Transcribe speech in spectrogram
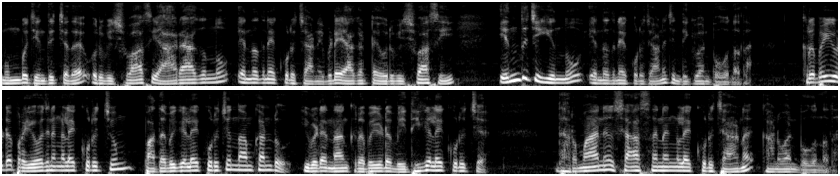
മുമ്പ് ചിന്തിച്ചത് ഒരു വിശ്വാസി ആരാകുന്നു എന്നതിനെക്കുറിച്ചാണ്. ഇവിടെയാകട്ടെ ഒരു വിശ്വാസി എന്ത് ചെയ്യുന്നു എന്നതിനെക്കുറിച്ചാണ് ചിന്തിക്കുവാൻ പോകുന്നത്. കൃപയുടെ പ്രയോജനങ്ങളെക്കുറിച്ചും പദവികളെക്കുറിച്ചും നാം കണ്ടു. ഇവിടെ നാം കൃപയുടെ വിധികളെക്കുറിച്ച് ധർമാനുശാസനങ്ങളെക്കുറിച്ചാണ് കാണുവാൻ പോകുന്നത്.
